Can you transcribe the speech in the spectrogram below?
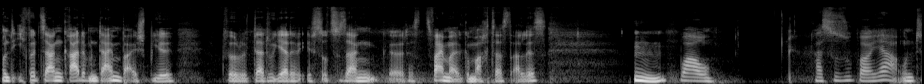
und ich würde sagen, gerade mit deinem Beispiel, da du ja sozusagen äh, das zweimal gemacht hast, alles, mhm. wow, Hast du super, ja. Und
